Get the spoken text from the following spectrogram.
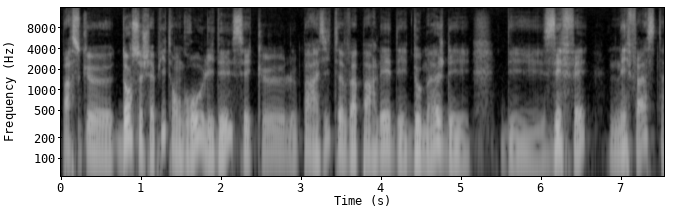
Parce que dans ce chapitre, en gros, l'idée, c'est que le parasite va parler des dommages, des, effets néfastes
